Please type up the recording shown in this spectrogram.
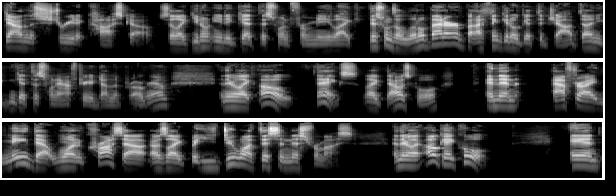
down the street at Costco. So like you don't need to get this one for me. Like this one's a little better, but I think it'll get the job done. You can get this one after you're done the program. And they were like, "Oh, thanks. Like that was cool." And then after I made that one cross out, I was like, "But you do want this and this from us." And they're like, "Okay, cool." And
